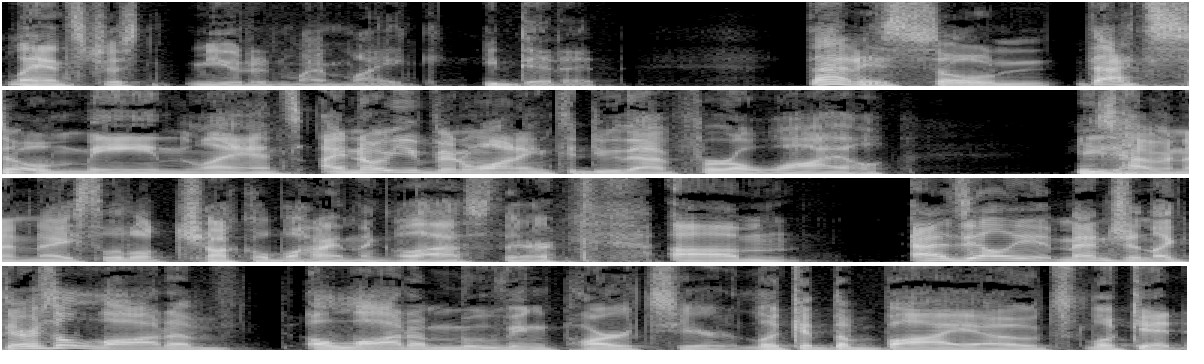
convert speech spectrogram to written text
Lance just muted my mic. He did it. That is so that's so mean, Lance. I know you've been wanting to do that for a while. He's having a nice little chuckle behind the glass there. Um, as Elliotte mentioned, like there's a lot of a lot of moving parts here. Look at the buyouts. Look at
